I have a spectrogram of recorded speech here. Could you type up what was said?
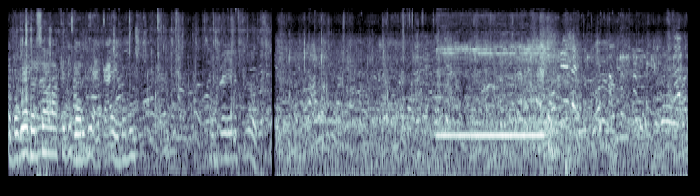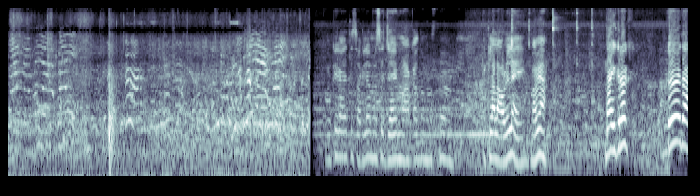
तर बघूया दर्शनाला किती गर्दी आहे काय आहे बघू. ओके काय ते सगळ्या मस्त जय महाकाल मस्त टिकला लावलेला आहे. नव्या दा इकडं ए दा.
